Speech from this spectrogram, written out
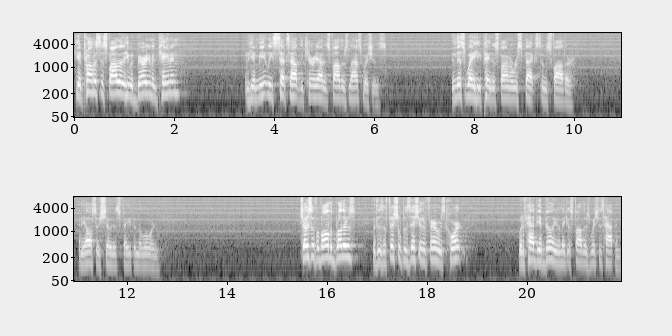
He had promised his father that he would bury him in Canaan, and he immediately sets out to carry out his father's last wishes. In this way, he paid his final respects to his father, and he also showed his faith in the Lord. Joseph, of all the brothers, with his official position in Pharaoh's court, would have had the ability to make his father's wishes happen.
